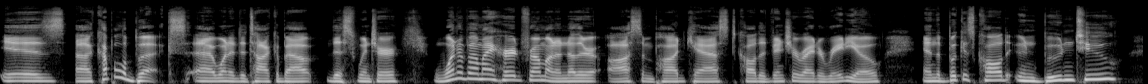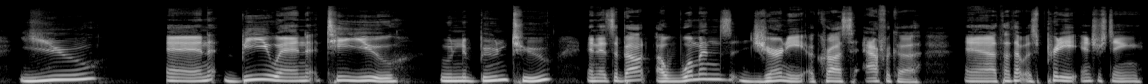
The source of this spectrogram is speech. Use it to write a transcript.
is a couple of books I wanted to talk about this winter. One of them I heard from on another awesome podcast called Adventure Rider Radio, and the book is called Unbuntu U N B U N T U Unbuntu, and it's about a woman's journey across Africa. And I thought that was pretty interesting.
